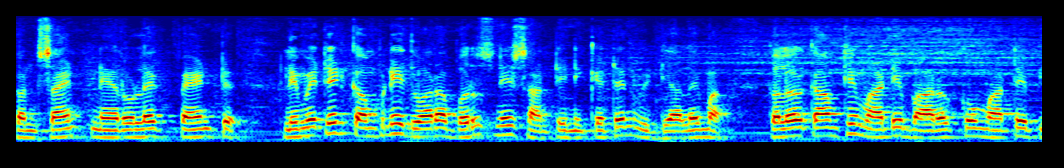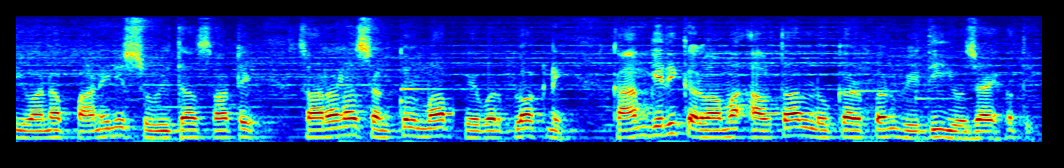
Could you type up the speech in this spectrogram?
Kansai Nerolac paint limited company દ્વારા ભરૂચની શાંતિ નિકેતન વિદ્યાલયમાં કલરકામથી માંડી બાળકો માટે પીવાના પાણીની સુવિધા સાથે શાળાના સંકુલમાં પેવર બ્લોકની કામગીરી કરવામાં આવતા લોકાર્પણ વિધિ યોજાઈ હતી.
